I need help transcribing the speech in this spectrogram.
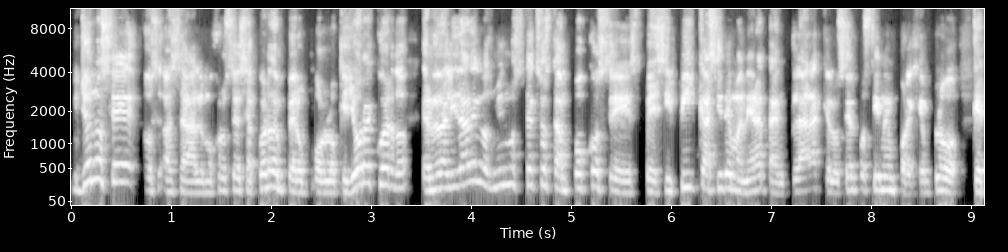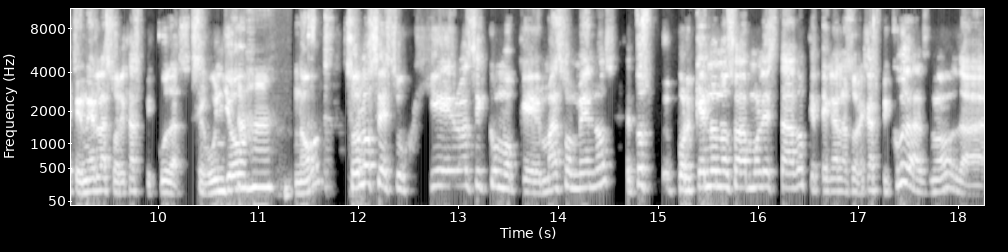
yo no sé, o sea, a lo mejor ustedes se acuerdan, pero por lo que yo recuerdo, en realidad en los mismos textos tampoco se especifica así de manera tan clara que los elfos tienen, por ejemplo, que tener las orejas picudas. Según yo, Ajá. ¿no? Solo se sugiere así como que más o menos. Entonces, ¿por qué no nos ha molestado que tengan las orejas picudas, no? O sea,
